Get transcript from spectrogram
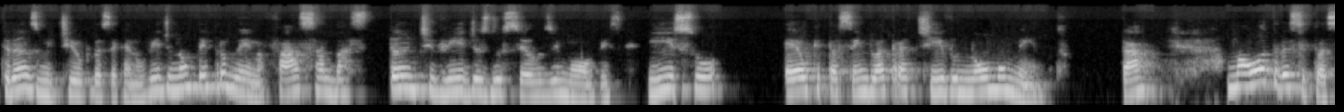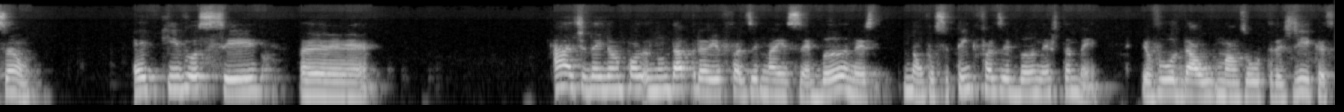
transmitir o que você quer no vídeo, não tem problema. Faça bastante vídeos dos seus imóveis. Isso é o que está sendo atrativo no momento, tá? Uma outra situação é que você. É... Ah, Gina, não, pode, não dá para eu fazer mais é, banners. Não, você tem que fazer banners também. Eu vou dar algumas outras dicas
